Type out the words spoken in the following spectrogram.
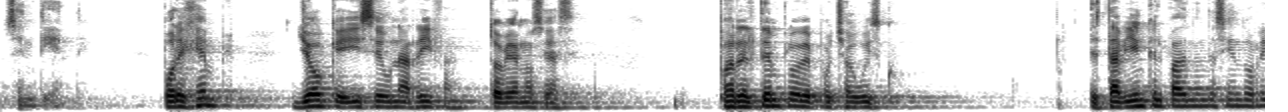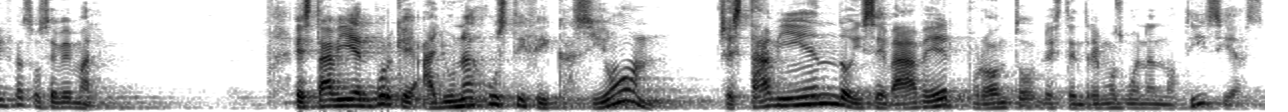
se entiende. Por ejemplo, yo que hice una rifa, todavía no se hace, para el templo de Pochahuisco. ¿Está bien que el padre ande haciendo rifas o se ve mal? Está bien porque hay una justificación. Se está viendo y se va a ver pronto, les tendremos buenas noticias.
